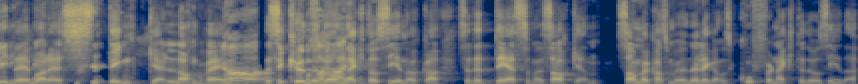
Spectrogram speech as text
Virkelig. det bare stinker lang vei. Ja, det sekundet noen her... nekter å si noe, så det er det det som er saken. Samme hva som er underliggende. Hvorfor nekter du å si det?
